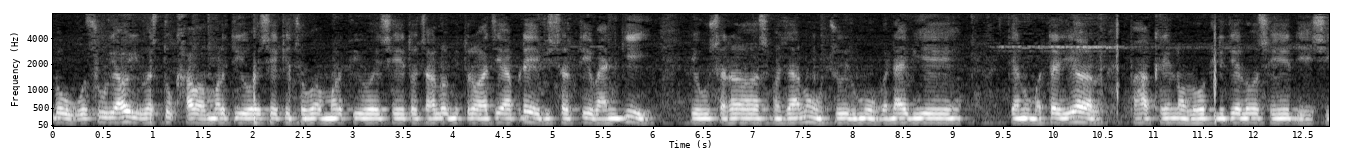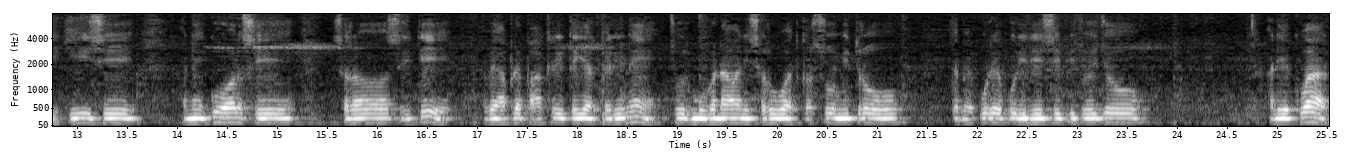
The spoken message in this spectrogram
બહુ ઓછું આવી વસ્તુ ખાવા મળતી હોય છે કે જોવા મળતી હોય છે. તો ચાલો મિત્રો, આજે આપણે વિસરતી વાનગી એવું સરસ મજાનું ચૂરમું બનાવીએ. તેનું મટીરિયલ ભાખરીનો લોટ લીધેલો છે, દેશી ઘી છે અને ગોળ છે. સરસ રીતે હવે આપણે ભાખરી તૈયાર કરીને ચૂરમું બનાવવાની શરૂઆત કરશું, મિત્રો. તમે પૂરેપૂરી રેસીપી જોઈજો. અને એકવાર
